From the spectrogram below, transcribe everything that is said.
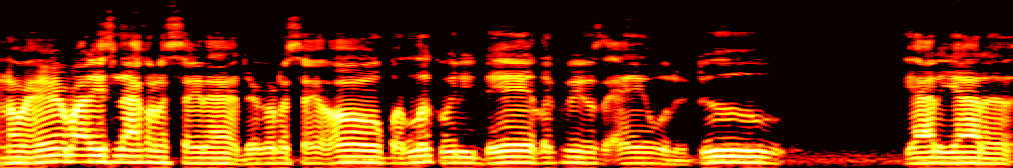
I know everybody's not gonna say that. They're gonna say, "Oh, but look what he did. Look what he was able to do." Yada yada,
